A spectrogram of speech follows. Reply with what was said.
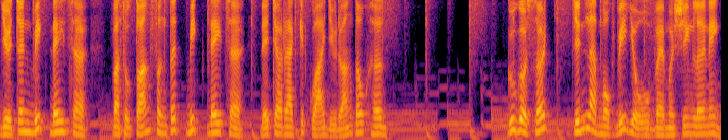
dựa trên big data và thuật toán phân tích big data để cho ra kết quả dự đoán tốt hơn. Google Search chính là một ví dụ về machine learning.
